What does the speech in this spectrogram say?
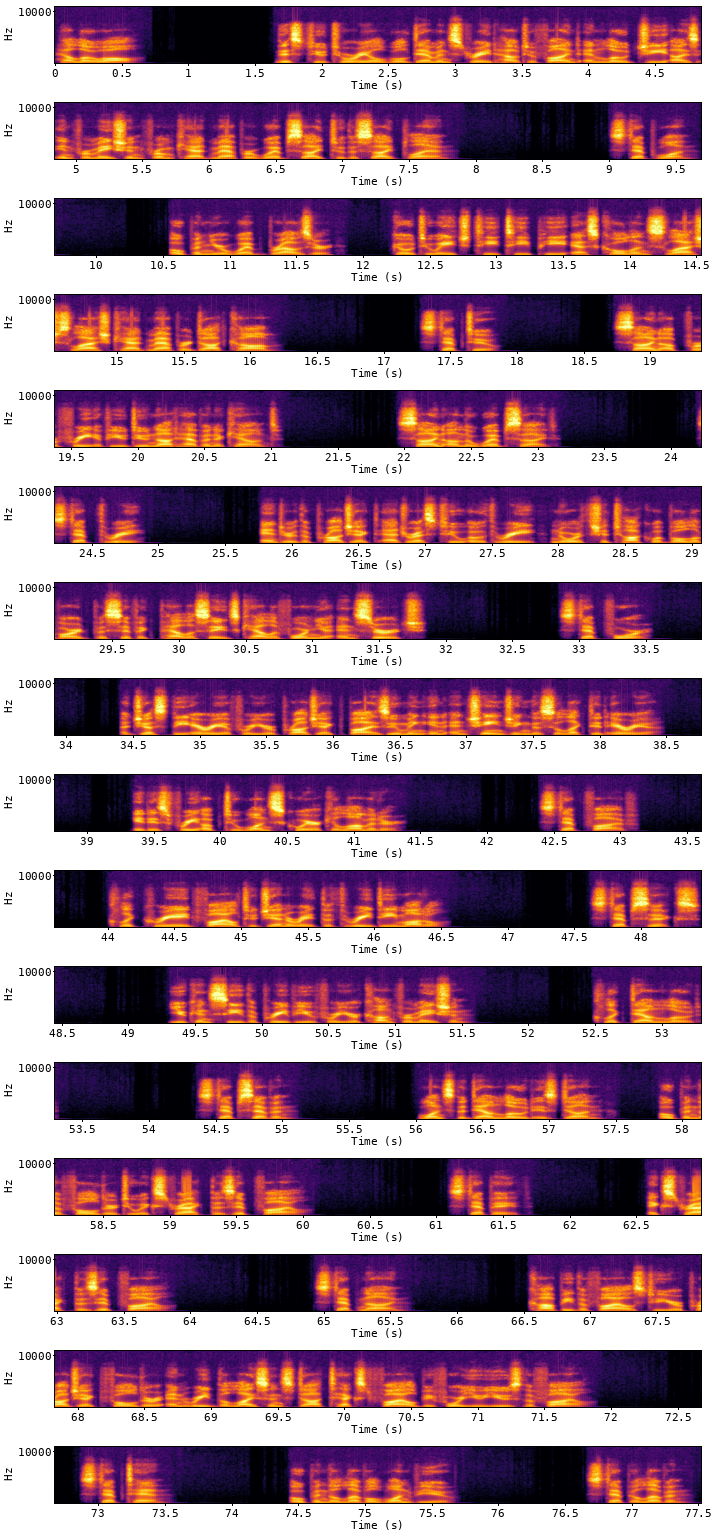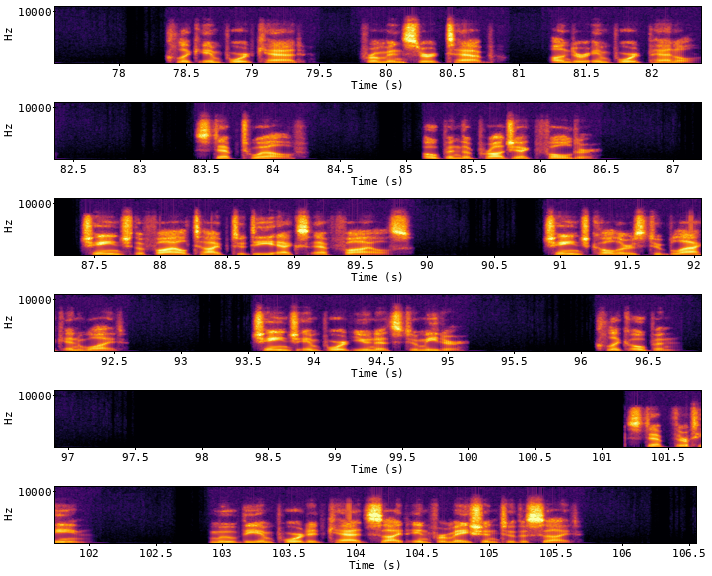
Hello all. This tutorial will demonstrate how to find and load GIS information from CADMapper website to the site plan. Step 1. Open your web browser, go to https cadmapper.com. Step 2. Sign up for free if you do not have an account. Sign on the website. Step 3. Enter the project address 203 North Chautauqua Boulevard Pacific Palisades California and search. Step 4. Adjust the area for your project by zooming in and changing the selected area. It is free up to 1 square kilometer. Step 5. Click Create File to generate the 3D model. Step 6. You can see the preview for your confirmation. Click Download. Step 7. Once the download is done, open the folder to extract the zip file. Step 8. Extract the zip file. Step 9. Copy the files to your project folder and read the license.txt file before you use the file. Step 10. Open the Level 1 view. Step 11. Click Import CAD, from Insert tab, under Import panel. Step 12. Open the project folder. Change the file type to DXF files. Change colors to black and white. Change import units to meter. Click Open. Step 13. Move the imported CAD site information to the site.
